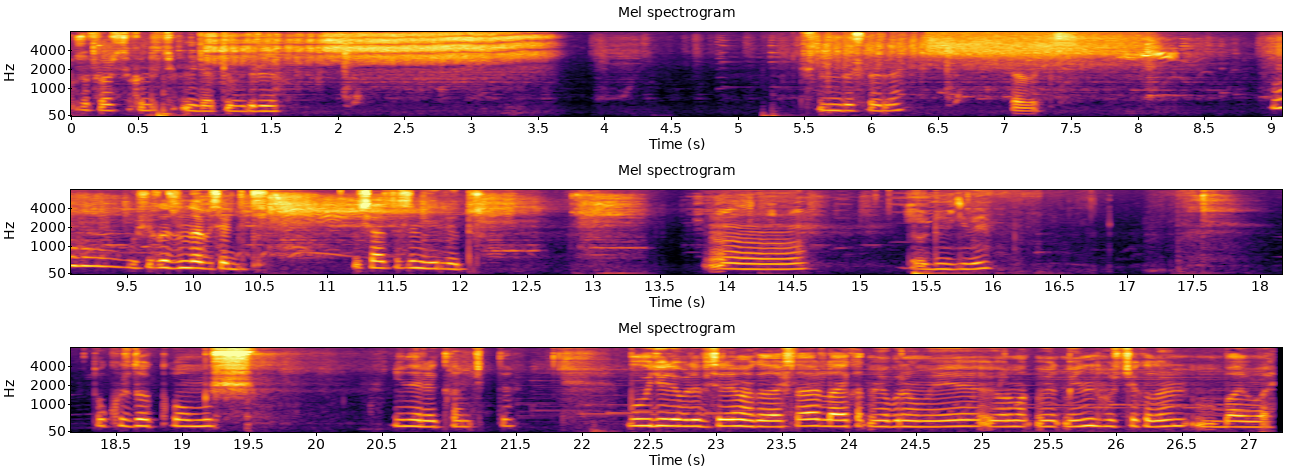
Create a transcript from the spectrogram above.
Bu sefer sıkıntı çıkmayacak gibi duruyor. Şunu da şöyle. Evet. Uhu, ışık hızını bitirdik. İşaret sesim geliyordur. Aa, gördüğünüz gibi. 9 dakika olmuş. Yine reklam çıktı. Bu videoyu da burada bitirelim arkadaşlar. Like atmayı, abone olmayı, yorum atmayı unutmayın. Hoşçakalın. Bay bay.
